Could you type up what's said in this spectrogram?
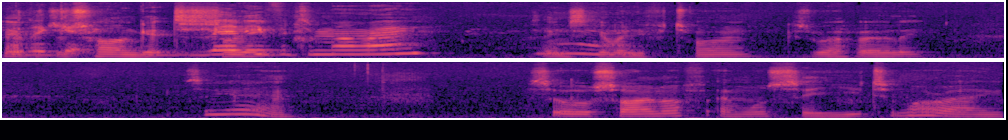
People Gotta try and get to Ready sleep. for tomorrow? things to get ready for tomorrow because we're up early. So yeah. So we'll sign off and we'll see you tomorrow.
